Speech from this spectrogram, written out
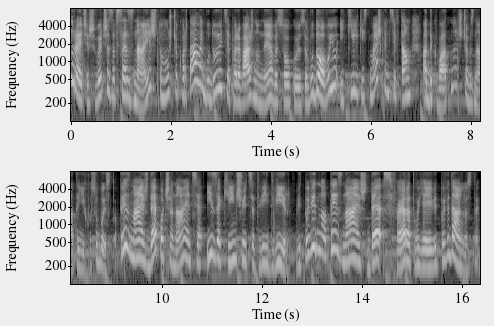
до речі, швидше за все знаєш, тому що квартали будуються переважно невисокою забудовою, і кількість мешканців там адекватна, щоб знати їх особисто. Ти знаєш, де починається і закінчується твій двір. Відповідно, ти знаєш, де сфера твоєї відповідальності.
